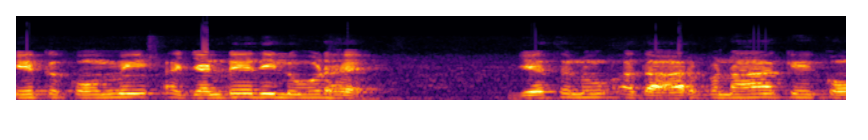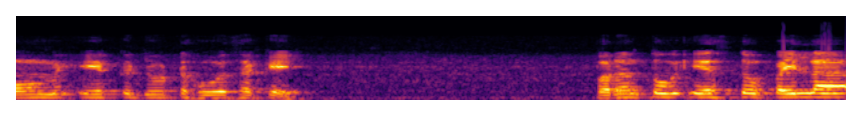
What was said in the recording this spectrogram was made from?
ਇੱਕ ਕੌਮੀ ਏਜੰਡੇ ਦੀ ਲੋੜ ਹੈ, ਜਿਸ ਨੂੰ ਆਧਾਰ ਬਣਾ ਕੇ ਕੌਮ ਇਕਜੁੱਟ ਹੋ ਸਕੇ। ਪਰੰਤੂ ਇਸ ਤੋਂ ਪਹਿਲਾਂ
